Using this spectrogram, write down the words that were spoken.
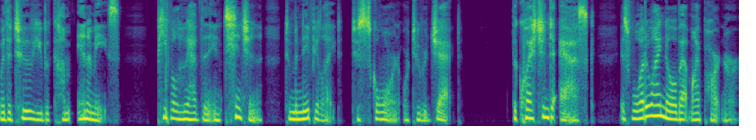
where the two of you become enemies, people who have the intention to manipulate, to scorn, or to reject. The question to ask is what do I know about my partner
